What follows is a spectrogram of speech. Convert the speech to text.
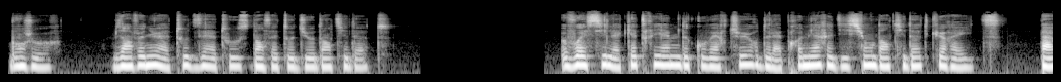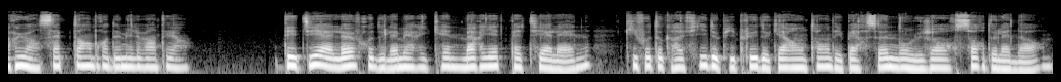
Bonjour, bienvenue à toutes et à tous dans cet audio d'Antidote. Voici la quatrième de couverture de la première édition d'Antidote Curates, parue en septembre 2021. Dédiée à l'œuvre de l'américaine Mariette Patty Allen, qui photographie depuis plus de 40 ans des personnes dont le genre sort de la norme,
